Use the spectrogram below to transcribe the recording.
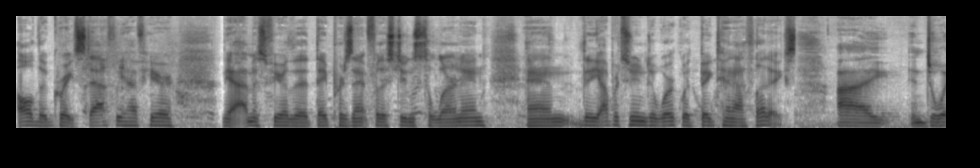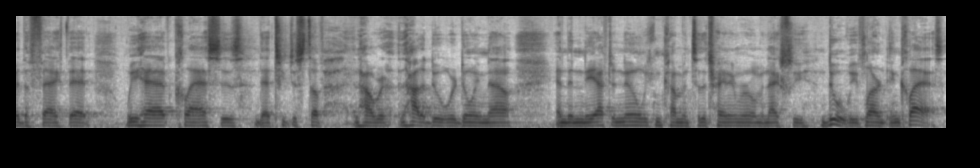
all the great staff we have here, the atmosphere that they present for the students to learn in and and the opportunity to work with Big Ten athletics. I enjoy the fact that we have classes that teach us stuff and how, we're, how to do what we're doing now. And then in the afternoon, we can come into the training room and actually do what we've learned in class.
